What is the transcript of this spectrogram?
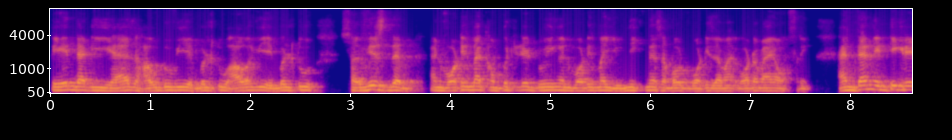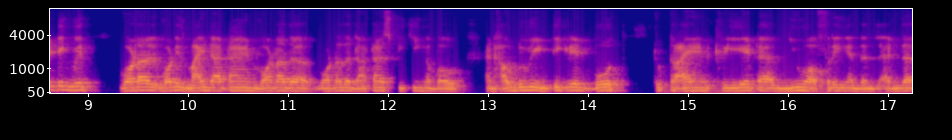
pain that he has how do we able to how are we able to service them and what is my competitor doing and what is my uniqueness about what is I, what am i offering? And then integrating with what are what is my data and what are the what are the data speaking about and how do we integrate both to try and create a new offering and then and the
